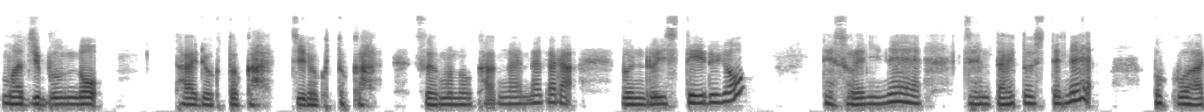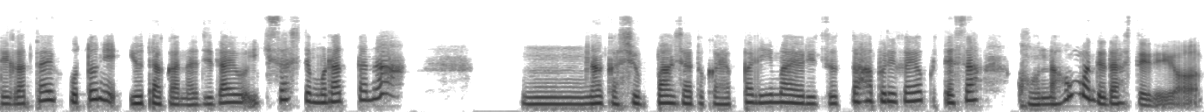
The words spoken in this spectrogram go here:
まあ自分の体力とか、知力とか、そういうものを考えながら分類しているよ。で、それにね、全体としてね、僕はありがたいことに豊かな時代を生きさせてもらったな。うーん、なんか出版社とかやっぱり今よりずっと羽振りが良くてさ、こんな本まで出してるよっ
